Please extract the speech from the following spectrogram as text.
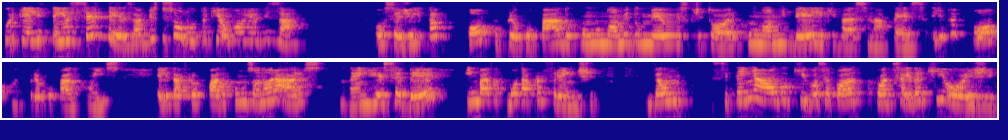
porque ele tem a certeza absoluta que eu vou revisar. Ou seja, ele está pouco preocupado com o nome do meu escritório, com o nome dele que vai assinar a peça. Ele está pouco preocupado com isso. Ele está preocupado com os honorários, né, em receber e em botar para frente. Então, se tem algo que você pode, pode sair daqui hoje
